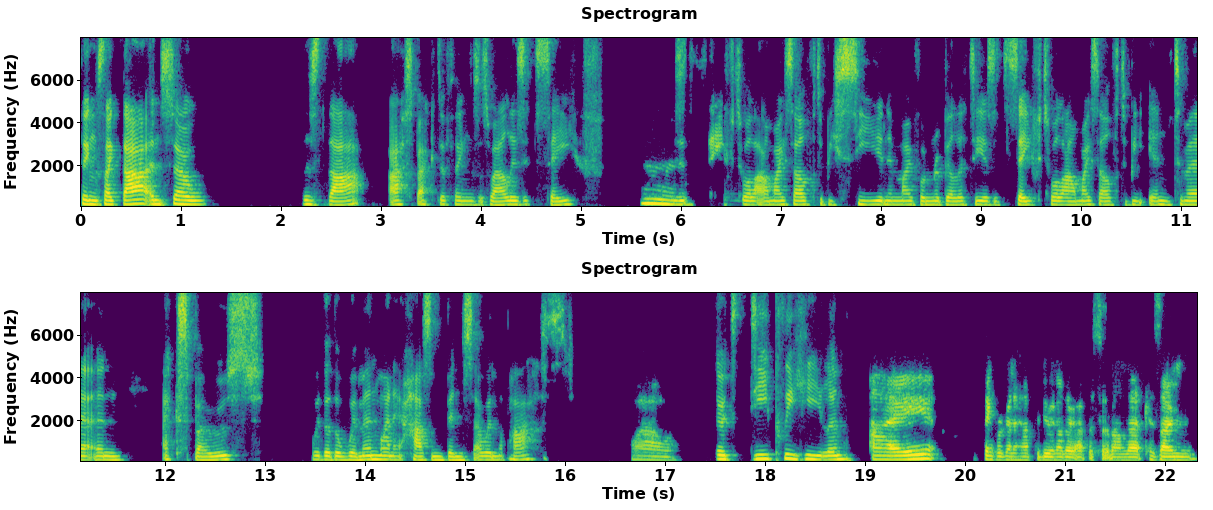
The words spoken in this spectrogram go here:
things like that. And so there's that aspect of things as well. Is it safe? Mm. Is it safe to allow myself to be seen in my vulnerability? Is it safe to allow myself to be intimate and exposed with other women when it hasn't been so in the past? Wow. So it's deeply healing. I think we're going to have to do another episode on that because I'm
